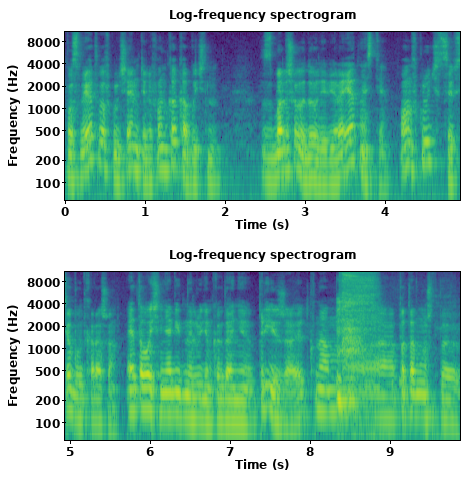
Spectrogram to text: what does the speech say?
После этого включаем телефон как обычно с большой долей вероятности он включится и все будет хорошо. Это очень обидно людям, когда они приезжают к нам, а, потому что,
